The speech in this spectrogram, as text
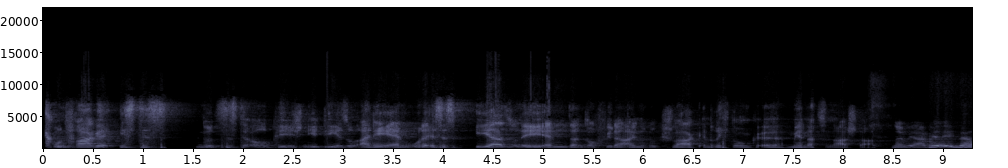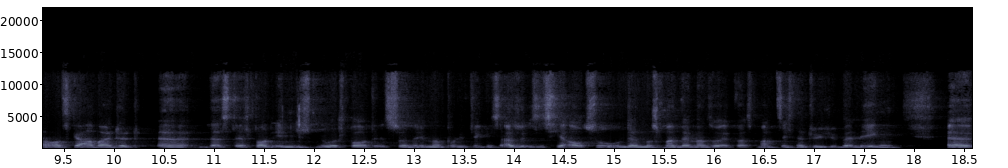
Grundfrage, ist es nutzt es der europäischen Idee so eine EM oder ist es eher so eine EM dann doch wieder ein Rückschlag in Richtung äh, mehr Nationalstaat? Wir haben ja eben herausgearbeitet, äh, dass der Sport eben nicht nur Sport ist, sondern immer Politik ist. Also ist es hier auch so. Und dann muss man, wenn man so etwas macht, sich natürlich überlegen, äh,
